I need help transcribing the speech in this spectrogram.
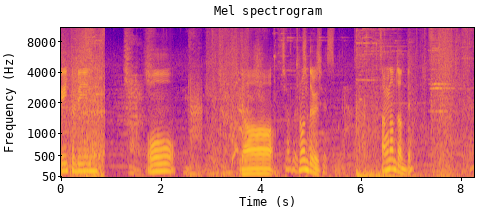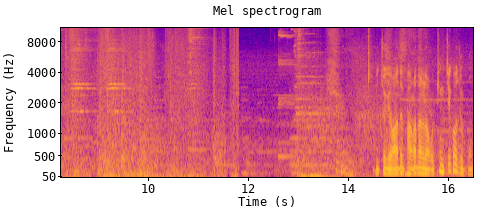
게이틀린. 오. 야, 트런들. 쌍남자인데? 이쪽에 와드 박아달라고 핑 찍어주고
